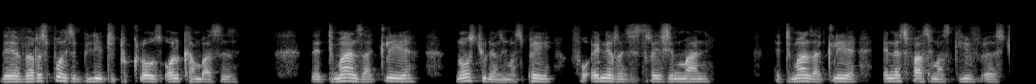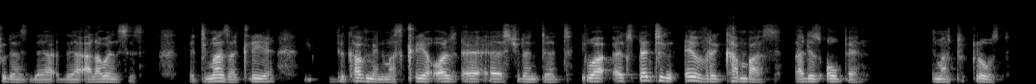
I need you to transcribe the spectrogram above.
They have a responsibility to close all campuses. The demands are clear. No students must pay for any registration money. The demands are clear. NSFAS must give uh, students their, their allowances. The demands are clear. The government must clear all uh, uh, student debt. We are expecting every campus that is open. It must be closed.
